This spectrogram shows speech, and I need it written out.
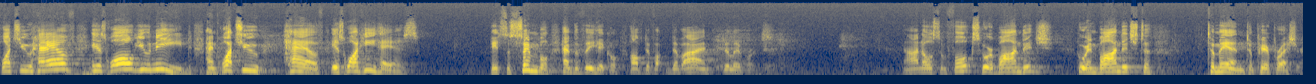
What you have is all you need, and what you have is what He has. It's the symbol and the vehicle of div- divine deliverance. Now, I know some folks who are bondage, who are in bondage to, to men, to peer pressure.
